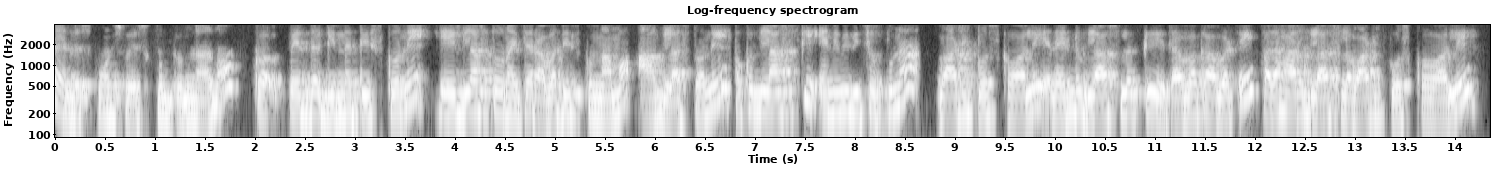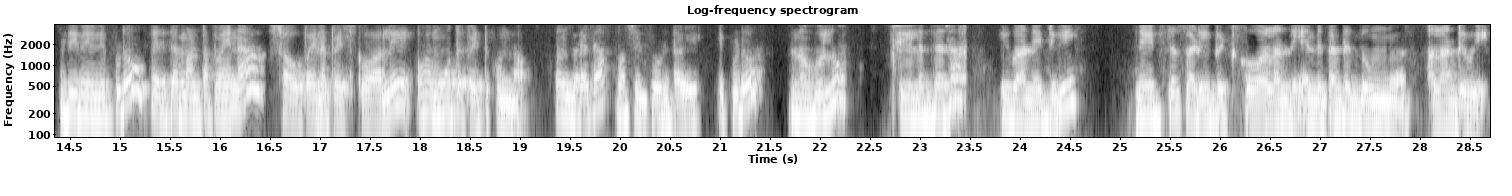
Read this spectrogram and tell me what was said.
రెండు స్పూన్స్ వేసుకుంటున్నాను. ఒక పెద్ద గిన్నె తీసుకొని ఏ గ్లాస్ తోనైతే రవ్వ తీసుకున్నామో ఆ గ్లాస్ తోని ఒక గ్లాస్కి ఎనిమిది చొప్పున వాటర్ పోసుకోవాలి. రెండు గ్లాసులకి రవ్వ కాబట్టి పదహారు గ్లాసుల వాటర్ పోసుకోవాలి. దీనిని ఇప్పుడు పెద్ద మంట పైన స్టవ్ పైన పెట్టుకోవాలి. ఒక మూత పెట్టుకుందాం. తొందరగా మసులుకుంటవి ఇప్పుడు నువ్వులు జీలకర్ర ఇవన్నిటివి నీట్గా కడిగి పెట్టుకోవాలండి. ఎందుకంటే దుమ్ము అలాంటివి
